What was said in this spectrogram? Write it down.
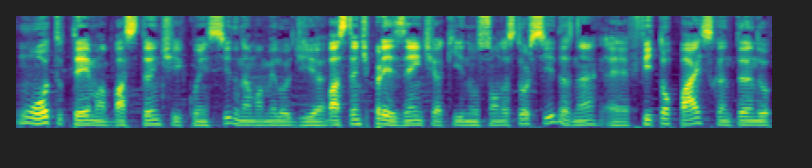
um outro tema bastante conhecido, né? Uma melodia bastante presente aqui no som das torcidas, né? É Fito Paz cantando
